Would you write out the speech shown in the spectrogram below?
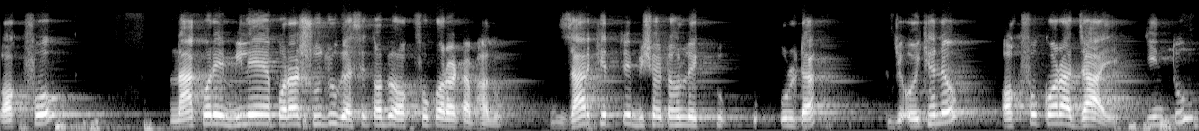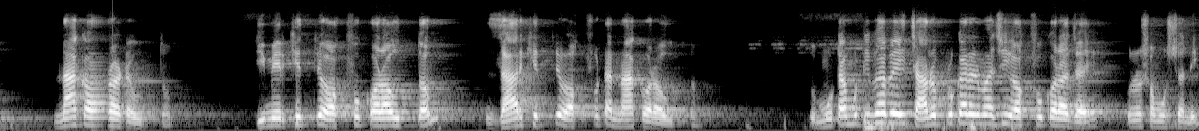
অক্ষ না করে মিলে পড়ার সুযোগ আছে, তবে অক্ষ করাটা ভালো। যার ক্ষেত্রে বিষয়টা হলো একটু উল্টা, যে ওইখানেও অক্ষ করা যায়, কিন্তু না করাটা উত্তম। ডিমের ক্ষেত্রে অক্ষ করা উত্তম, যার ক্ষেত্রে অক্ষটা না করা উত্তম। তো মোটামুটি ভাবে এই চারো প্রকারের মাঝেই অক্ষ করা যায়, কোনো সমস্যা নেই।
